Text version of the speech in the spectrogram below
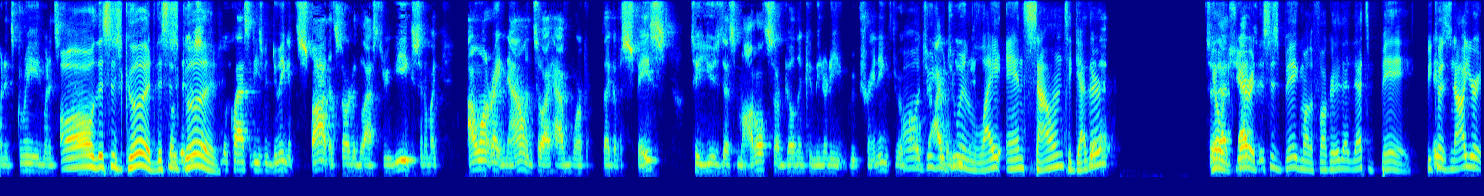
when it's green when it's Oh, this is good. This so is this good. the class that he's been doing at the spot that started the last three weeks, and I'm like, I want right now until I have more like of a space to use this model to start building community and group training through. a Oh, dude, you're doing in. light and sound together? Yeah. So Yo, that- Jarrod, this is big, motherfucker. That, that's big. Because now you're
